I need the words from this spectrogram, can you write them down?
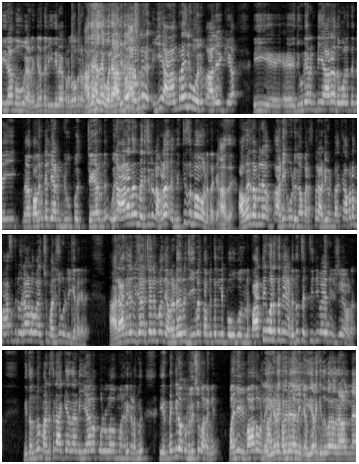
തീരാൻ പോവുകയാണ്. ഇങ്ങനത്തെ രീതിയിലുള്ള പ്രകോപനം അതെ അതെ. ഒരാൾ നമുക്ക് ഈ ആന്ധ്രയിൽ പോലും ആലോചിക്കുക. ഈ ജൂനിയർ എൻ ടി ആർ അതുപോലെ തന്നെ ഈ പവൻ കല്യാൺ ഗ്രൂപ്പ് ചേർന്ന് ഒരു ആരാധകൻ മരിച്ചിട്ടുണ്ട്. അവിടെ നിത്യസംഭവമാണ് ഇതൊക്കെ. അവർ തമ്മിൽ അടി കൂടുക പരസ്പരം അടി ഉണ്ടാക്കുക. അവിടെ മാസത്തിൽ ഒരാൾ വായിച്ചു മരിച്ചുകൊണ്ടിരിക്കുന്നത് അങ്ങനെ. ആരാധകർ വിചാരിച്ചാലും മതി. അവരുടെ ജീവൻ തമ്മിൽ തല്ലി പോകുക എന്നുള്ള പാർട്ടി പോലെ തന്നെയാണ്. ഇതും സെൻസിറ്റീവായ ഒരു വിഷയമാണ്. ഇതൊന്നും മനസ്സിലാക്കിയതാണ് ഇയാളെ പോലുള്ളവന്മാർ കിടന്ന് എന്തെങ്കിലുമൊക്കെ വിളിച്ചു പറഞ്ഞ് വലിയ വിവാദം ഈയിടയ്ക്ക്. ഇതുപോലെ ഒരാളിനെ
